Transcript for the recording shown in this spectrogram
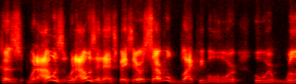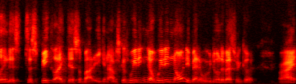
Because when I was when I was in that space, there were several black people who were who were willing to, to speak like this about economics because we didn't you know we didn't know any better. We were doing the best we could, right?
